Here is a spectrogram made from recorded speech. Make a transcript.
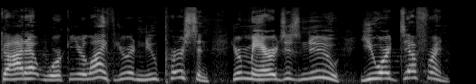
God at work in your life. You're a new person. Your marriage is new. You are different.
